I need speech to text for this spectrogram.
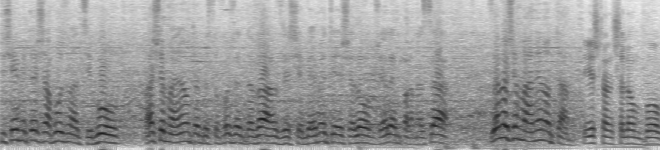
תשעים ותשע אחוז מהציבור, מה שמעניין אותם בסופו של דבר זה שבאמת יהיה שלום, שיהיה להם פרנסה, זה מה שמעניין אותם. יש לנו שלום פה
